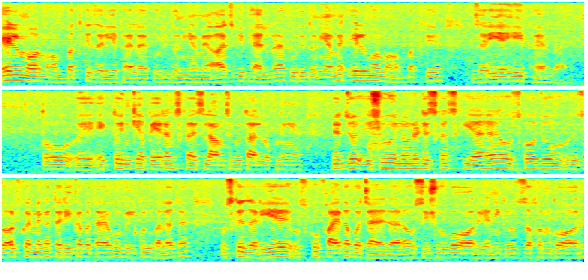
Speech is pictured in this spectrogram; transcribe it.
इल्म और मोहब्बत के ज़रिए फैला है पूरी दुनिया में। आज भी फैल रहा है, पूरी दुनिया में इल्म और मोहब्बत के ज़रिए ही फैल रहा है। तो एक तो इनके अपेरेंस का इस्लाम से कोई ताल्लुक़ नहीं है। फिर जो इशू इन्होंने डिस्कस किया है, उसको जो रिज़ॉल्व करने का तरीका बताया, वो बिल्कुल गलत है। उसके ज़रिए उसको फ़ायदा पहुँचाया जा रहा है, उस इशू को और, यानी कि उस ज़ख़म को और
